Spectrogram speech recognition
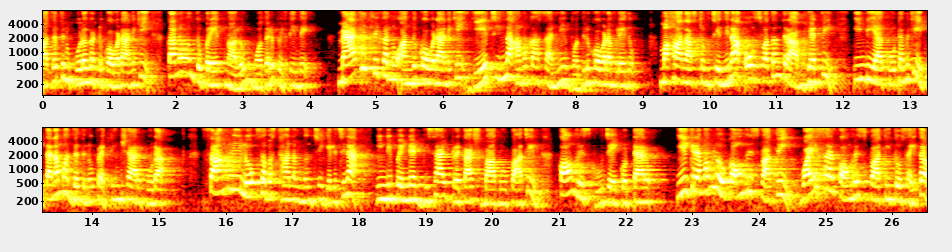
మద్దతును కూడగట్టుకోవడానికి తనవంతు ప్రయత్నాలు మొదలుపెట్టింది. మ్యాజిక్ ఫిగర్ను అందుకోవడానికి ఏ చిన్న అవకాశాన్ని వదులుకోవడం లేదు. మహారాష్ట్రకు చెందిన ఓ స్వతంత్ర అభ్యర్థి ఇండియా కూటమికి తన మద్దతును ప్రకటించారు కూడా. సాంగ్లీ లోక్సభ స్థానం నుంచి గెలిచిన ఇండిపెండెంట్ విశాల్ ప్రకాష్ బాబు పాటిల్ కాంగ్రెస్కు జైకొట్టారు. ఈ క్రమంలో కాంగ్రెస్ పార్టీ వైఎస్ఆర్ కాంగ్రెస్ పార్టీతో సైతం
